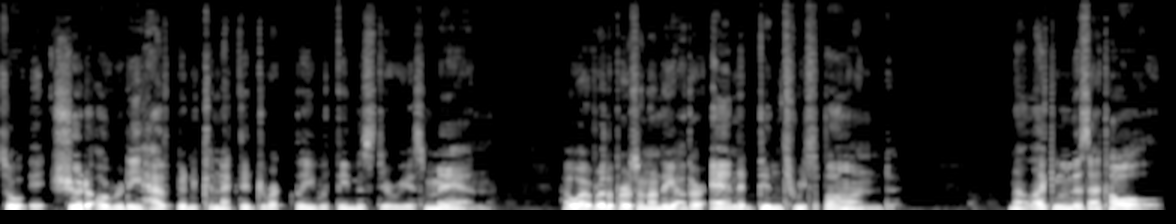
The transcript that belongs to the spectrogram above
So it should already have been connected directly with the mysterious man. However, the person on the other end didn't respond. Not liking this at all,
